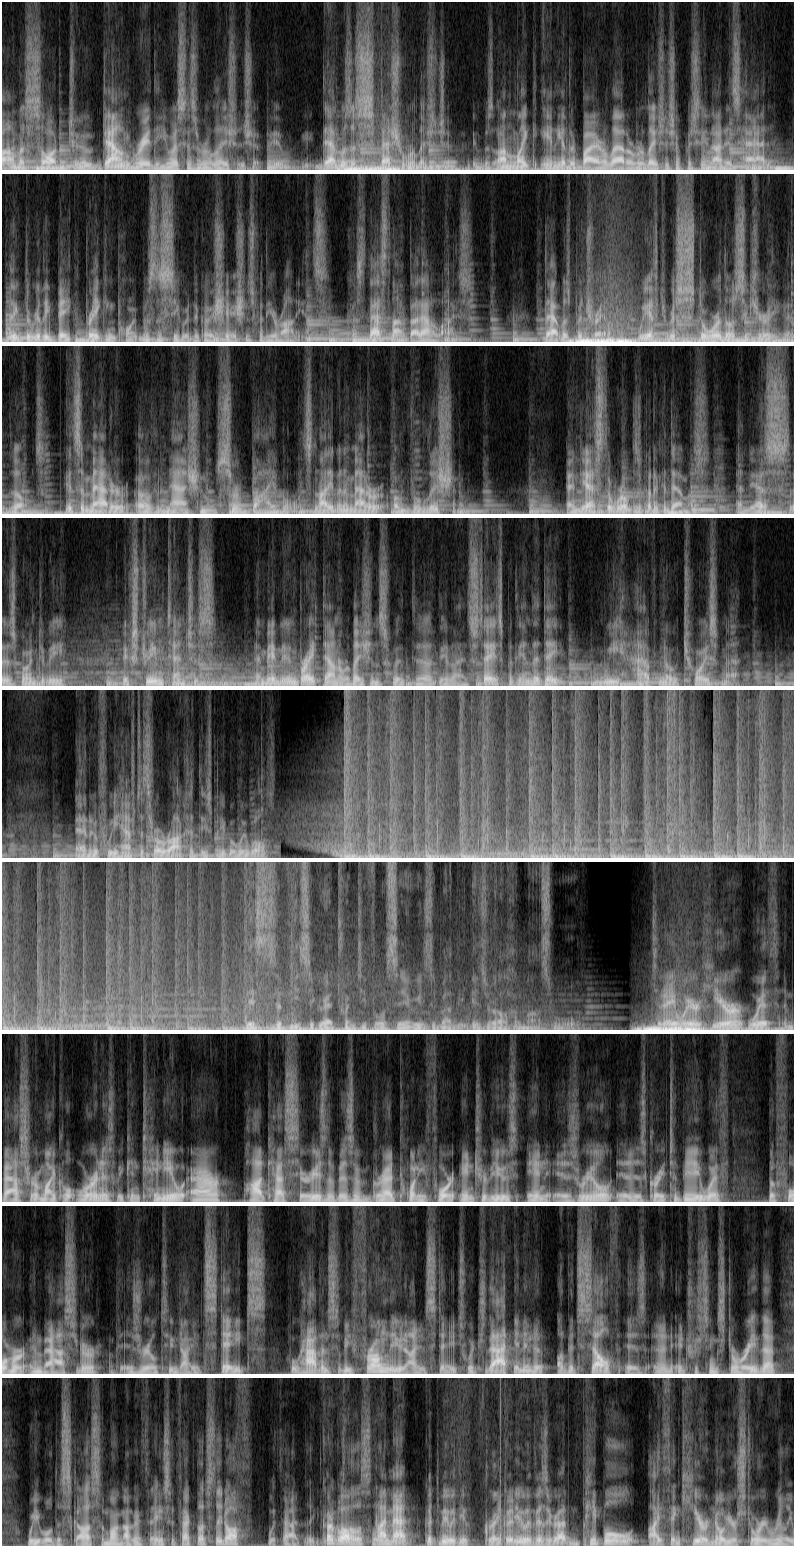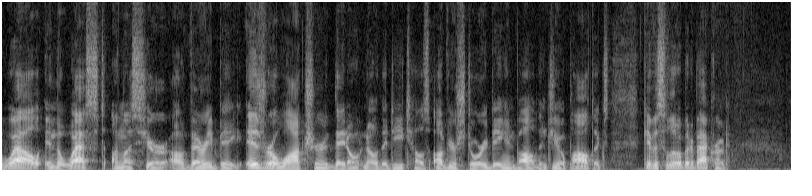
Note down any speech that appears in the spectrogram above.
Obama sought to downgrade the U.S. Israel relationship. It, that was a special relationship. It was unlike any other bilateral relationship which the United States had. I think the really breaking point was the secret negotiations with the Iranians, because that's not about allies. That was betrayal. We have to restore those security zones. It's a matter of national survival. It's not even a matter of volition. And yes, the world is going to condemn us. And yes, there's going to be extreme tensions and maybe even breakdown in relations with uh, the United States. But at the end of the day, we have no choice, Matt. And if we have to throw rocks at these people, we will. This is a Visegrad 24 series about the Israel Hamas war. Today we are here with Ambassador Michael Oren as we continue our podcast series, the Visegrad 24 interviews in Israel. It is great to be with the former ambassador of Israel to the United States, who happens to be from the United States, which that in and of itself is an interesting story that we will discuss, among other things. In fact, let's lead off with that. Well, hi, Matt. Good to be with you. Great Good to be with Visegrad. People, I think, here know your story really well. In the West, unless you're a very big Israel watcher, they don't know the details of your story being involved in geopolitics. Give us a little bit of background.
